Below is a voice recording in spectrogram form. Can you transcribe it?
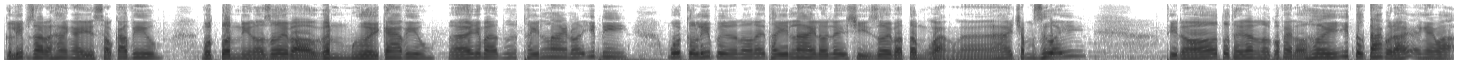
Clip ra là hai ngày 6k view. Một tuần thì nó rơi vào gần 10k view. Đấy, nhưng mà thấy like nó ít đi. Mỗi clip nó lại thấy like nó lại chỉ rơi vào tầm khoảng là hai trăm rưỡi. Thì nó tôi thấy là nó có phải là hơi ít tương tác rồi đấy anh em ạ.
